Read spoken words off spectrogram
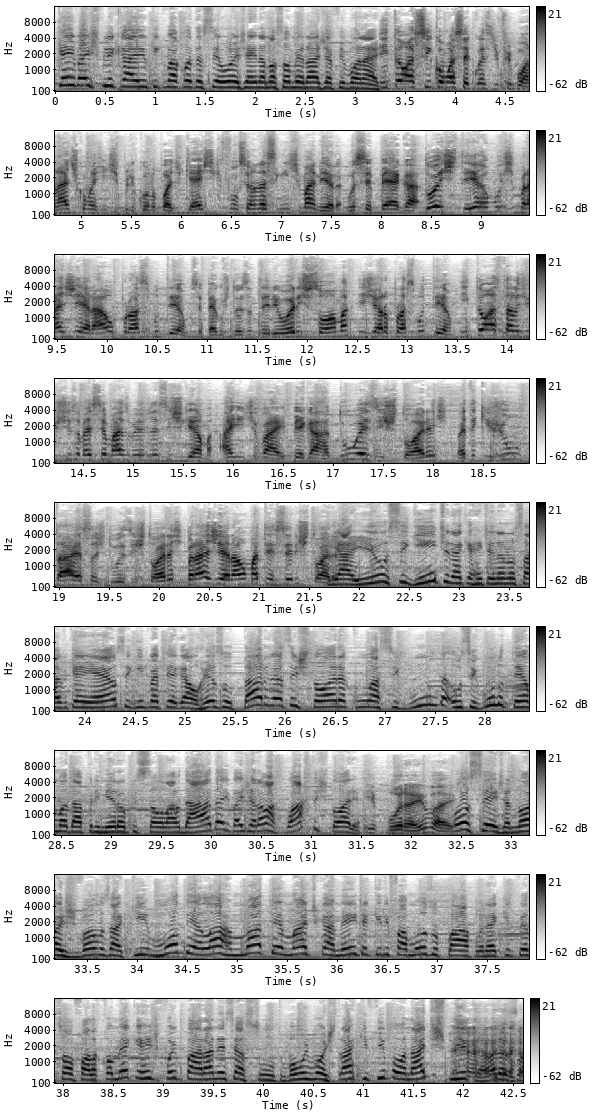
quem vai explicar aí o que que vai acontecer hoje aí na nossa homenagem a Fibonacci? Então, assim como a sequência de Fibonacci, como a gente explicou no podcast, que funciona da seguinte maneira: você pega dois termos para gerar o próximo termo. Você pega os dois anteriores, soma e gera o próximo termo. Então, a sala de justiça vai ser mais ou menos nesse esquema. A gente vai pegar duas histórias, vai ter que juntar essas duas histórias para gerar uma terceira história. E aí o seguinte, né, que a gente ainda não sabe quem é, o seguinte vai pegar o resultado dessa história com a segunda, o segundo tema da primeira opção lá dada e vai gerar uma quarta história. E por aí vai. Ou seja, nós vamos aqui modelar matematicamente aquele famoso papo, né? Que o pessoal fala, como é que a gente foi parar nesse assunto? Vamos mostrar que Fibonacci explica, olha só.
